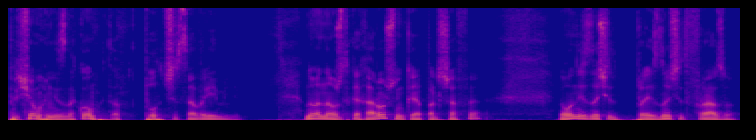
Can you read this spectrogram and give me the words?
Причем они знакомы там полчаса времени. Ну, она уже такая хорошенькая, под шофе. И он, значит, произносит фразу.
